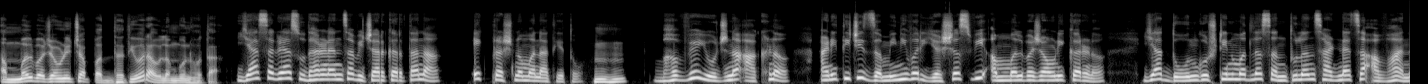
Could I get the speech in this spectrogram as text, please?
अंमलबजावणीच्या पद्धतीवर अवलंबून होता. या सगळ्या सुधारणांचा विचार करताना एक प्रश्न मनात येतो. भव्य योजना आखणं आणि तिची जमिनीवर यशस्वी अंमलबजावणी करणं या दोन गोष्टींमधलं संतुलन साधण्याचं आव्हान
